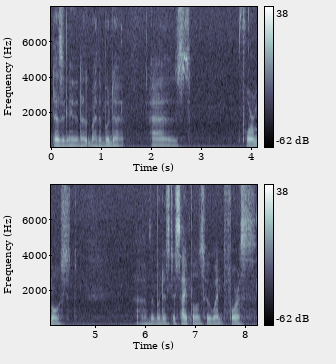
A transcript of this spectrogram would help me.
designated by the Buddha as foremost of the Buddha's disciples who went forth,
